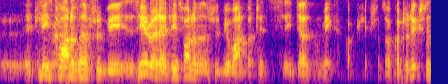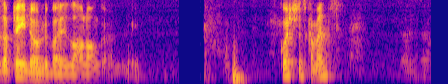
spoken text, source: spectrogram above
Uh, at least one of them should be zero and at least one of them should be one, but it's it doesn't make a contradiction. So contradiction is obtained only by lo- longer way. Questions, comments? So it's not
